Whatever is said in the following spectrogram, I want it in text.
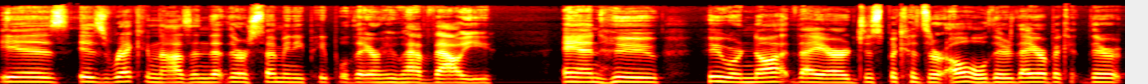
is is recognizing that there are so many people there who have value and who who are not there just because they're old. They're there because they're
